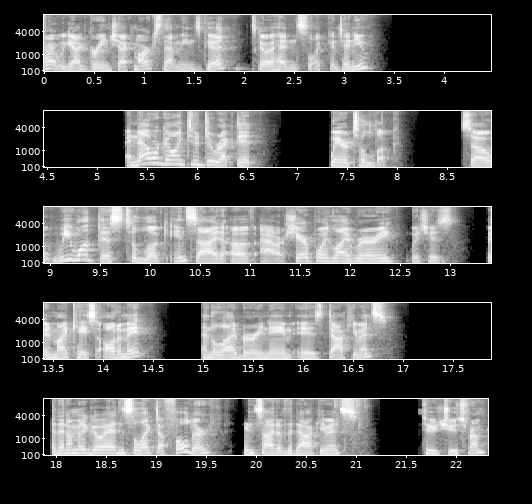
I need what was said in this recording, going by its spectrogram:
All right, we got green check marks. That means good. Let's go ahead and select continue. And now we're going to direct it where to look. So we want this to look inside of our SharePoint library, which is in my case, Automate, and the library name is Documents. And then I'm going to go ahead and select a folder inside of the documents to choose from.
